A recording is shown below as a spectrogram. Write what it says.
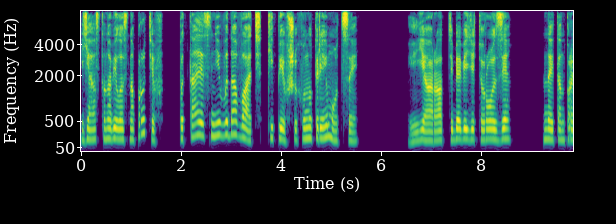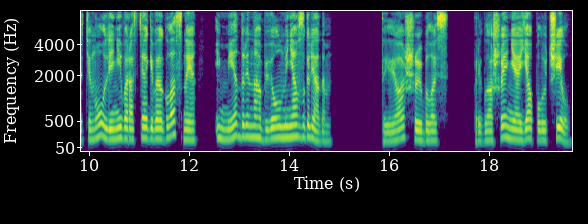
Я остановилась напротив, пытаясь не выдавать кипевших внутри эмоций. «И я рад тебя видеть, Рози!» Нейтан протянул, лениво растягивая гласные, и медленно обвел меня взглядом. «Ты ошиблась. Приглашение я получил.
